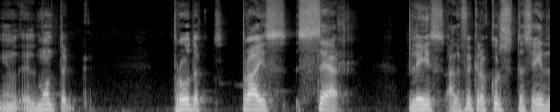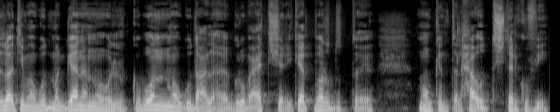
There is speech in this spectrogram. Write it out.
يعني المنتج product price السعر place على فكرة كورس التسعير دلوقتي موجود مجانا والكوبون موجود على جروب عيادة الشركات برضو ممكن تلحقوا تشتركوا فيه.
